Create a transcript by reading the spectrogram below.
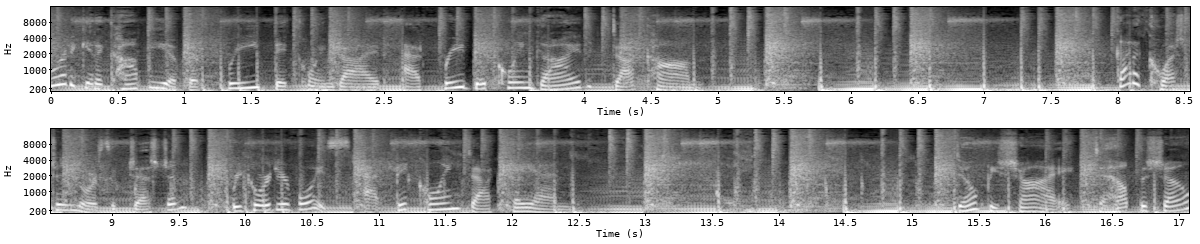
Sure to get a copy of the free Bitcoin Guide at freebitcoinguide.com. Got a question or suggestion? Record your voice at bitcoin.kn. Don't be shy. To help the show,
